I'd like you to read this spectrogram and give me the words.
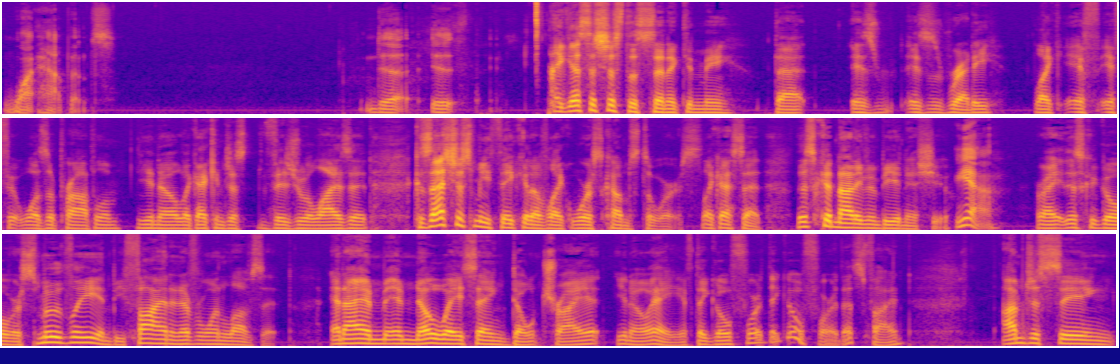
what happens. The it, I guess it's just the cynic in me that is is ready. Like if if it was a problem, you know, like I can just visualize it because that's just me thinking of like worst comes to worst. Like I said, this could not even be an issue. yeah, right? This could go over smoothly and be fine, and everyone loves it. And I am in no way saying don't try it. You know, hey, if they go for it, they go for it. That's fine. I'm just saying,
